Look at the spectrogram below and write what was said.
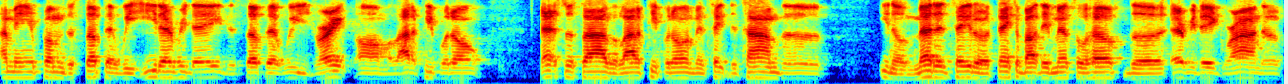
I mean, from the stuff that we eat every day, the stuff that we drink. Um, a lot of people don't exercise. A lot of people don't even take the time to, you know, meditate or think about their mental health. The everyday grind of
